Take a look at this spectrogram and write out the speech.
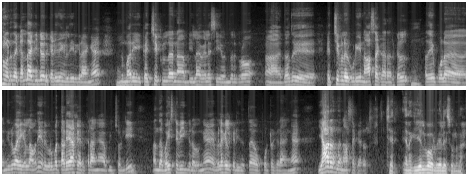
மனதை கல்லாக்கிட்டு ஒரு கடிதம் எழுதியிருக்கிறாங்க. இந்த மாதிரி கட்சிக்குள்ளே நான் அப்படிலாம் வேலை செய்ய வந்திருக்கிறோம். அதாவது கட்சிக்குள்ளே இருக்கக்கூடிய நாசக்காரர்கள். அதே போல் நிர்வாகிகள்லாம் வந்து எனக்கு ரொம்ப தடையாக இருக்கிறாங்க அப்படின்னு சொல்லி அந்த வைஷ்ணவிங்கிறவங்க விலகல் கடிதத்தை போட்டிருக்கிறாங்க. யார் அந்த நாசக்காரர்? சரி எனக்கு இயல்பாக ஒரு வேலை சொல்லுங்கள்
